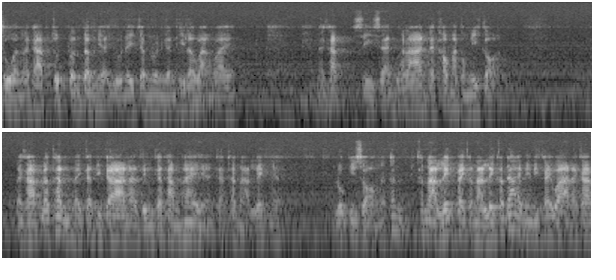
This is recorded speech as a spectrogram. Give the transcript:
ส่วนนะครับ จุดต้นเติมเนี่ยอยู่ในจำนวนเงินที่เราวางไว้นะครับสี่แสนกว่าล้านจะเข้ามาตรงนี้ก่อน นะครับ แล้วท่านในกติกานะถึงจะทำให้จากขนาดเล็กเนี่ยลูกที่สองเนี่ยท่านขนาดเล็กไปขนาดเล็กก็ได้ไม่มีใครว่านะครับ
